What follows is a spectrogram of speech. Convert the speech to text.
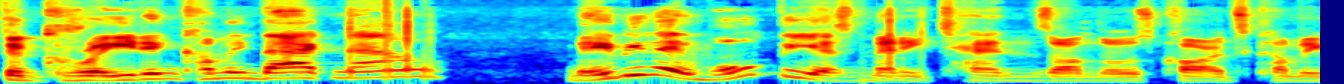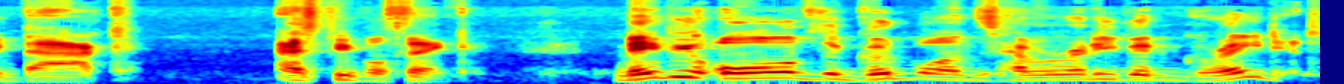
the grading coming back now maybe they won't be as many tens on those cards coming back as people think maybe all of the good ones have already been graded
